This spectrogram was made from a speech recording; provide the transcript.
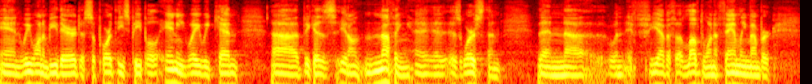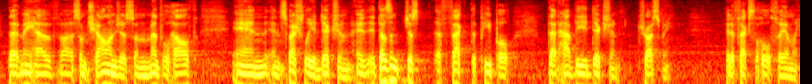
and we want to be there to support these people any way we can, uh, because you know nothing uh, is worse than than uh, when if you have a loved one, a family member that may have uh, some challenges on mental health and and especially addiction. It, it doesn't just affect the people that have the addiction. Trust me, it affects the whole family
